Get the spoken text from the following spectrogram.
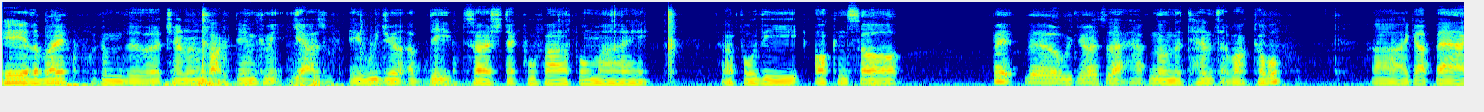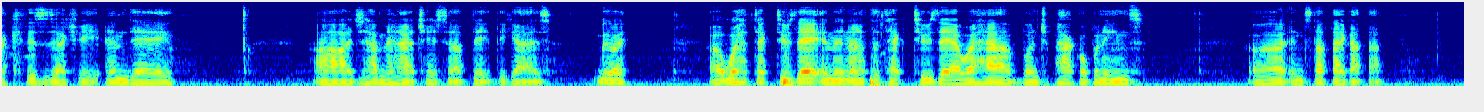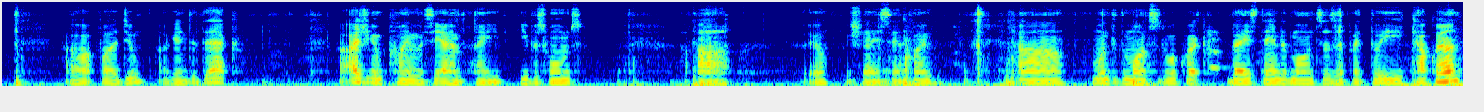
Hey everybody, welcome to the channel Unlocked Game Committee. Yeah, a regional update slash deck profile for my uh, for the Arkansas Fayetteville regionals that happened on the 10th of October. Uh, I got back. This is actually M Day. Uh, I just haven't had a chance to update the guys. Anyway, uh, we'll have Tech Tuesday, and then after Tech Tuesday, I will have a bunch of pack openings uh, and stuff that I got that. Without further ado, I'll get into the deck. Uh, as you can plainly see, I haven't played Evilswarms. Uh, there you. Make sure I stand fine. Uh, went through the monsters real quick. Very standard monsters. I played three Calcleon.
